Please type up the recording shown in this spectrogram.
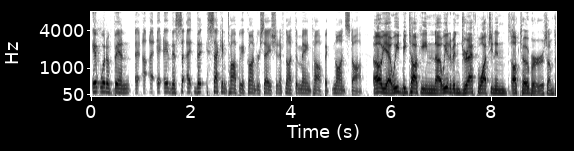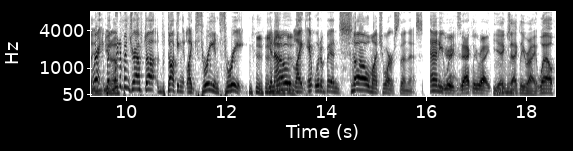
it would have been uh, uh, uh, the uh, the second topic of conversation, if not the main topic, nonstop. Oh yeah, we'd be talking. Uh, we'd have been draft watching in October or something. Right, but know? we'd have been draft uh, talking at like three and three. You know, like it would have been so much worse than this. Anyway, You're exactly right. Yeah, exactly right. Well,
